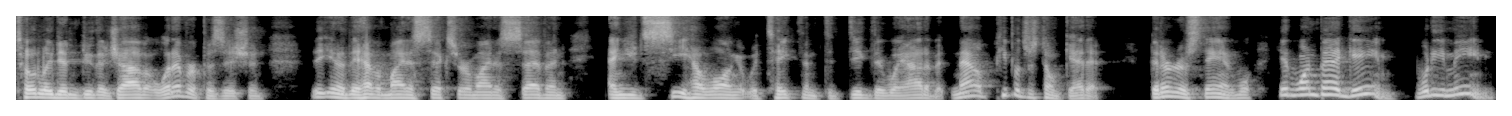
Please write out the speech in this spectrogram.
totally didn't do their job at whatever position, you know, they have a minus six or a minus seven, and you'd see how long it would take them to dig their way out of it. Now people just don't get it. They don't understand. Well, he had one bad game. What do you mean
